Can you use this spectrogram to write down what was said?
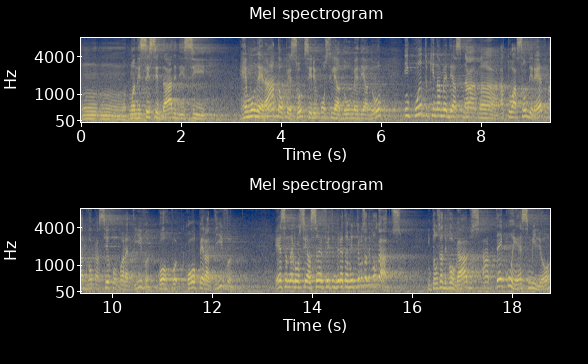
um, um, uma necessidade de se remunerar tal pessoa, que seria o conciliador ou mediador, enquanto que na, mediação, na, na atuação direta, na advocacia corporativa, cooperativa, essa negociação é feita diretamente pelos advogados. Então os advogados até conhecem melhor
